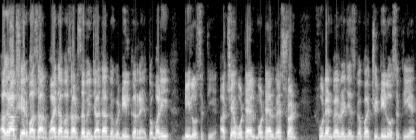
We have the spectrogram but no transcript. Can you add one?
अगर आप शेयर बाज़ार, वायदा बाज़ार, ज़मीन, जायदाद में कोई डील कर रहे हैं तो बड़ी डील हो सकती है। अच्छे hotel motel restaurant food and beverages में कोई अच्छी डील हो सकती है।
